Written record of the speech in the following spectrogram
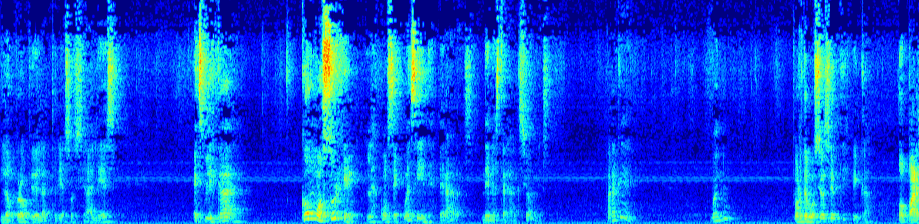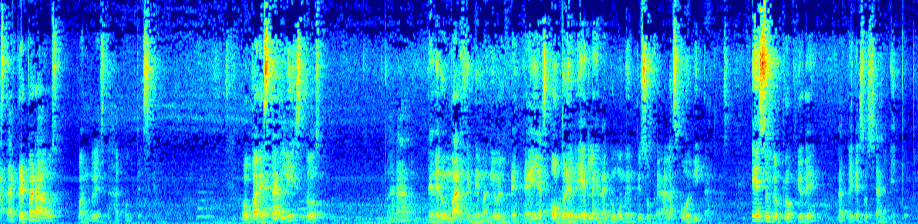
Lo propio de la teoría social es explicar cómo surgen las consecuencias inesperadas de nuestras acciones. ¿Para qué? Bueno, por devoción científica o para estar preparados cuando éstas acontezcan. O para estar listos para tener un margen de maniobra frente a ellas o preverlas en algún momento y superarlas o evitarlas. Eso es lo propio de la teoría social en Popper.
